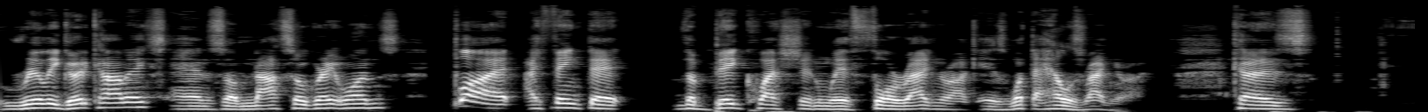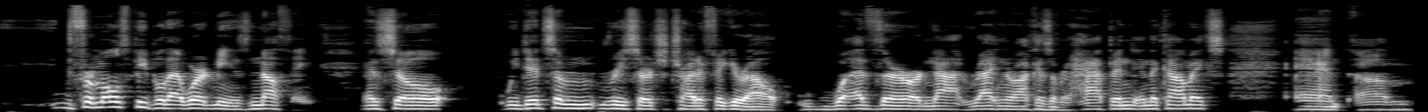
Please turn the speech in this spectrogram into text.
really good comics and some not so great ones, but I think that the big question with Thor Ragnarok is what the hell is Ragnarok? Because for most people, that word means nothing. And so we did some research to try to figure out whether or not Ragnarok has ever happened in the comics. And, um,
